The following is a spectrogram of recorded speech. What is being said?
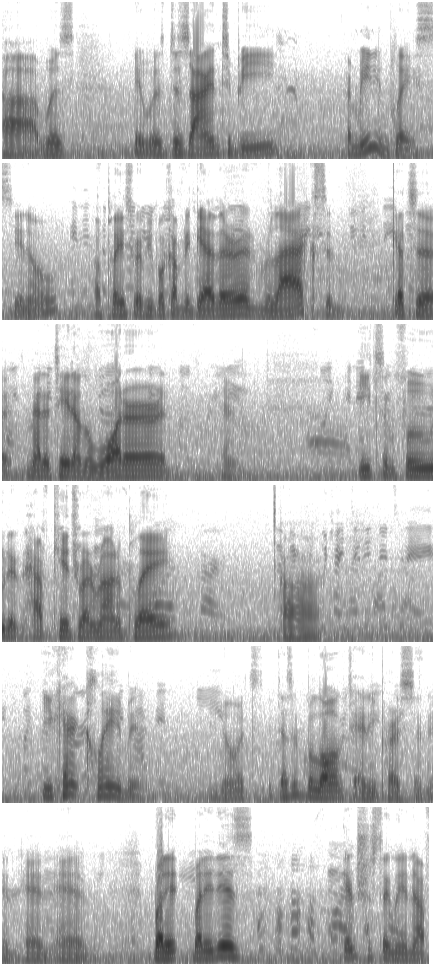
uh, was it was designed to be a meeting place. You know, a place where people come together and relax and get to meditate on the water and, and eat some food and have kids run around and play. Uh, you can't claim it. You know, it's, it doesn't belong to any person, and, and, and but it but it is interestingly enough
